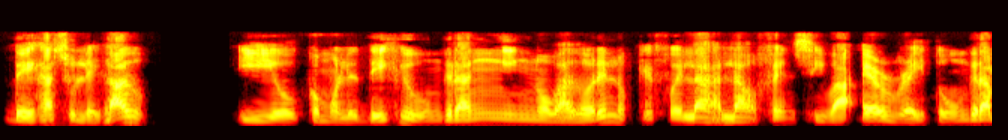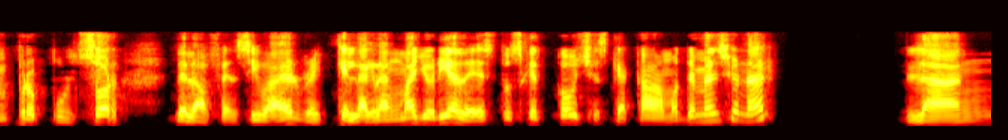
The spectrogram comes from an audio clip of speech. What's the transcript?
deja su legado y como les dije un gran innovador en lo que fue la, la ofensiva air raid un gran propulsor de la ofensiva air raid que la gran mayoría de estos head coaches que acabamos de mencionar la han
